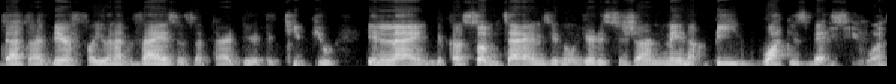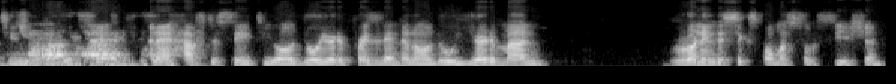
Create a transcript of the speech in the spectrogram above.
that are there for you and advisors that are there to keep you in line because sometimes you know your decision may not be what is best. What is right. And I have to say to you, although you're the president and although you're the man running the Sixth Form Association,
